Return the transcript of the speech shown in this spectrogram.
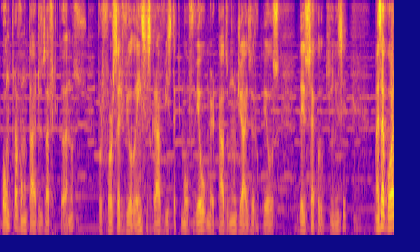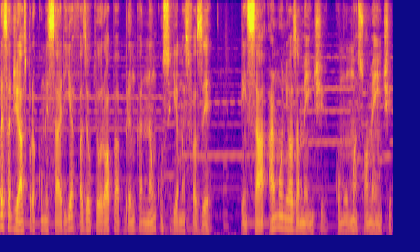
contra a vontade dos africanos, por força de violência escravista que moveu mercados mundiais europeus desde o século XV, mas agora essa diáspora começaria a fazer o que a Europa branca não conseguia mais fazer, pensar harmoniosamente como uma só mente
